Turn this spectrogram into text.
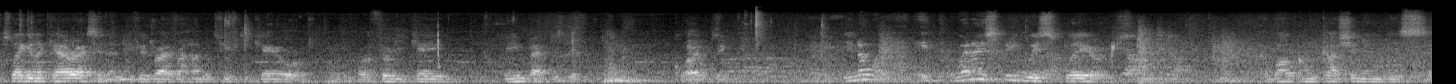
It's like in a car accident. If you drive 150k or or 30k, the impact is different. Quite big. You know, it, when I speak with players about concussion and these uh,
